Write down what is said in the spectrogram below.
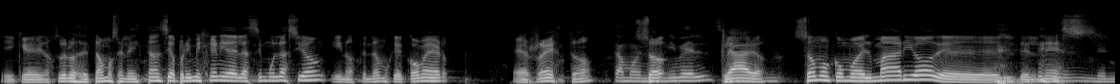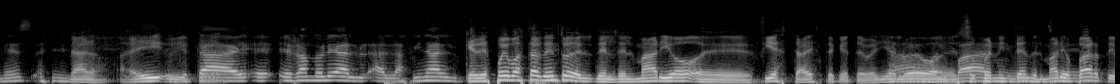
y que nosotros estamos en la instancia primigenia de la simulación y nos tenemos que comer el resto. Estamos en un nivel. Claro, somos como el Mario del, del NES. del NES. claro, ahí. que, está eh, eh, errándole al, a la final. Que después va a estar dentro del, del, del Mario eh, Fiesta, este que te venía ah, luego en el Super Nintendo, el Mario Party.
